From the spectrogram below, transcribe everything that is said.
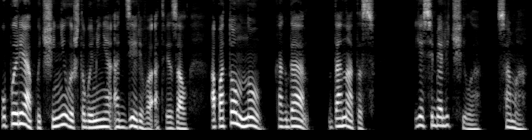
упыря подчинила, чтобы меня от дерева отвязал, а потом, ну, когда Донатос, я себя лечила сама.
